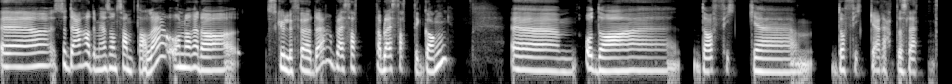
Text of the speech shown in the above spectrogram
Eh, så der hadde vi en sånn samtale, og når jeg da skulle føde, ble satt, da ble jeg satt i gang. Eh, og da, da fikk jeg Da fikk jeg rett og slett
